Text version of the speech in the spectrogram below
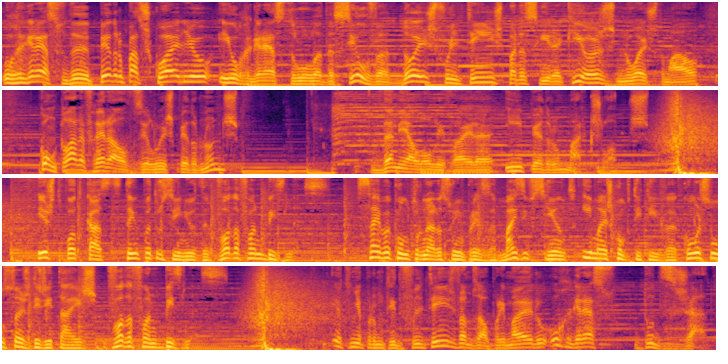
O regresso de Pedro Passos Coelho e o regresso de Lula da Silva, dois folhetins para seguir aqui hoje no Eixo do Mal, com Clara Ferreira Alves e Luís Pedro Nunes, Daniel Oliveira e Pedro Marques Lopes. Este podcast tem o patrocínio de Vodafone Business. Saiba como tornar a sua empresa mais eficiente e mais competitiva com as soluções digitais Vodafone Business. Eu tinha prometido folhetins, vamos ao primeiro, o regresso do desejado.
